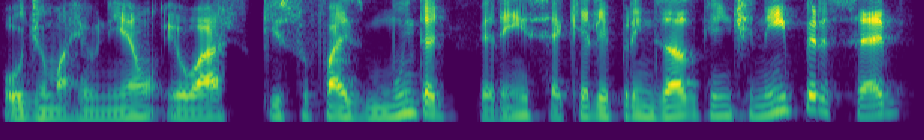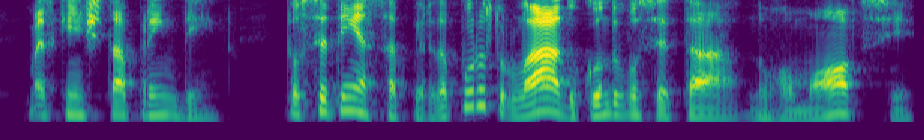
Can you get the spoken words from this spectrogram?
ou de uma reunião, eu acho que isso faz muita diferença, é aquele aprendizado que a gente nem percebe, mas que a gente está aprendendo. Então você tem essa perda. Por outro lado, quando você está no home office,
